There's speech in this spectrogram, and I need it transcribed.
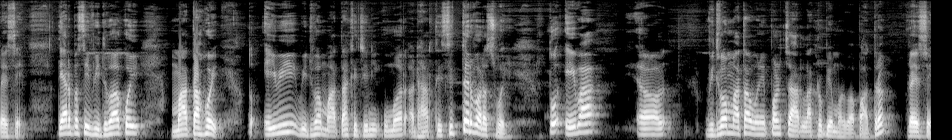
રહેશે. ત્યાર પછી વિધવા કોઈ માતા હોય, તો એવી વિધવા માતા કે જેની ઉંમર અઢારથી સિત્તેર વર્ષ હોય, તો એવા વિધવા માતાઓને પણ ચાર લાખ રૂપિયા મળવા પાત્ર રહેશે.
